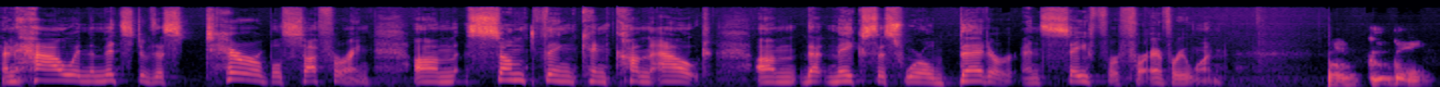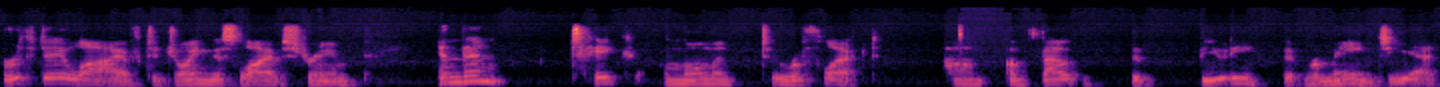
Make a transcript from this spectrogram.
and how in the midst of this terrible suffering, um, something can come out um, that makes this world better and safer for everyone. Well, Google Earth Day Live to join this live stream, and then take a moment to reflect um, about the beauty that remains yet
